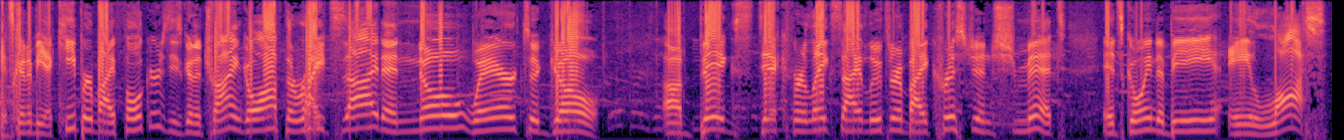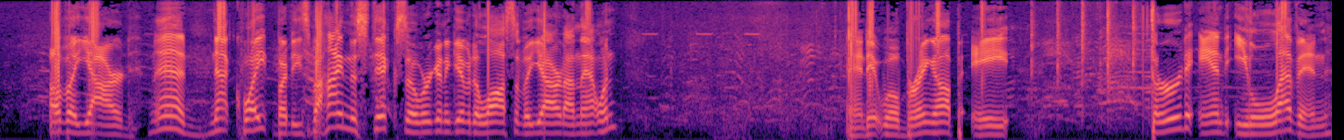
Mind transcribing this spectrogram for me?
It's going to be a keeper by Folkers. He's going to try and go off the right side and nowhere to go. A big stick for Lakeside Lutheran by Christian Schmidt. It's going to be a loss of a yard. Eh, not quite, but he's behind the stick, so we're going to give it a loss of a yard on that one. And it will bring up a third and 11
